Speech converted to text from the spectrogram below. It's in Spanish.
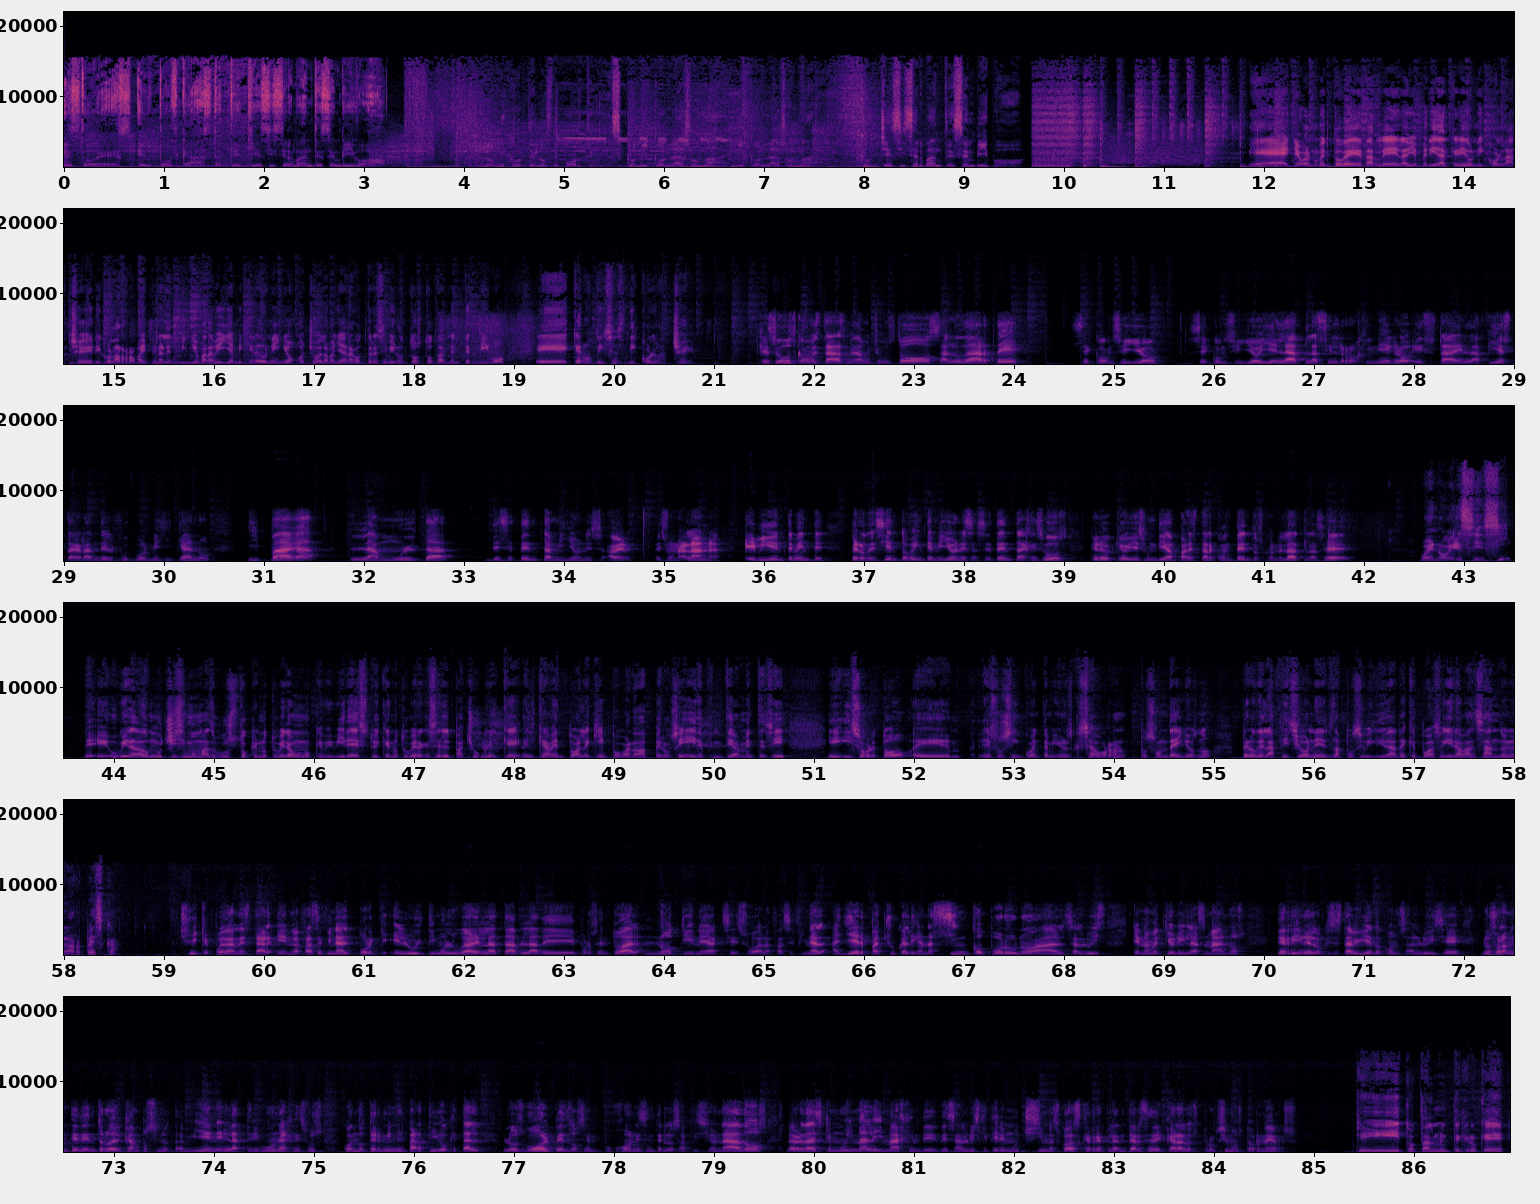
Esto es el podcast de Jesse Cervantes en vivo. Lo mejor de los deportes con Nicolás Romay. Nicolás Romay. Con Jesse Cervantes en vivo. Bien, llegó el momento de darle la bienvenida al querido Nicolache, Nicolás Romay, final el Niño Maravilla. Mi querido niño, 8 de la mañana con 13 minutos, totalmente en vivo. Eh, ¿Qué nos dices, Nicolache? Jesús, ¿cómo estás? Me da mucho gusto saludarte. Se consiguió, se consiguió y el Atlas, el rojinegro, está en la fiesta grande del fútbol mexicano y paga la multa de 70 millones. A ver, es una lana, evidentemente, pero de 120 millones a 70, Jesús, creo que hoy es un día para estar contentos con el Atlas, ¿eh? Bueno, ese sí, eh, hubiera dado muchísimo más gusto que no tuviera uno que vivir esto y que no tuviera que ser el Pachuca el que, el que aventó al equipo, ¿verdad? Pero sí, definitivamente sí. Y, y sobre todo, eh, esos 50 millones que se ahorran, pues son de ellos, ¿no? Pero de la afición es la posibilidad de que pueda seguir avanzando en la repesca. Sí, que puedan estar en la fase final porque el último lugar en la tabla de porcentual no tiene acceso a la fase final. Ayer Pachuca le gana 5 por 1 al San Luis, que no metió ni las manos. Terrible lo que se está viviendo con San Luis, ¿eh? No solamente dentro del campo, sino también en la tribuna, Jesús. Cuando termine el partido, ¿qué tal los golpes, los empujones entre los aficionados? La verdad es que muy mala imagen de, de San Luis que tiene muchísimas cosas que replantearse de cara a los próximos torneos. Sí, totalmente. Creo que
